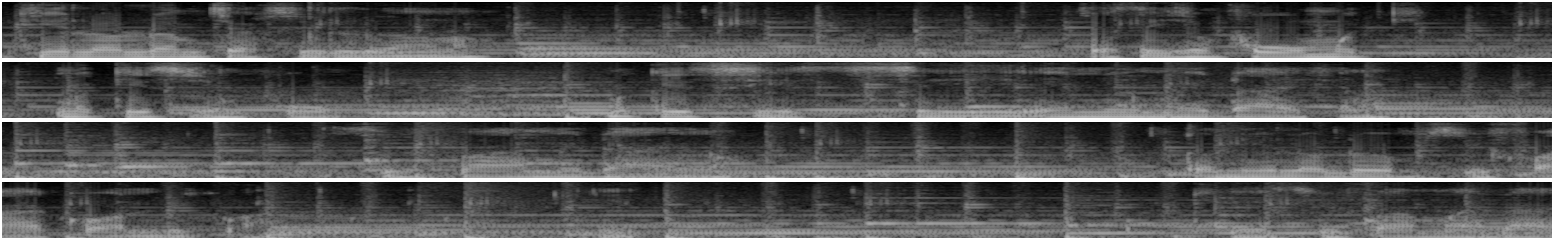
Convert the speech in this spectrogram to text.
อกี้เราเริ่มจากสีเหลืองเนาะจากสีชมพูเมื่อกี้เมื่อกี้สีชมพู เมื่อกี้สีสีไอ้นี่ไม่ได้ใช่ไหมสีฟ้าไม่ได้เนาะตอนนี้เราเริ่มสีฟ้าก่อนดีกว่านี่โอเคสีฟ้ามาได้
